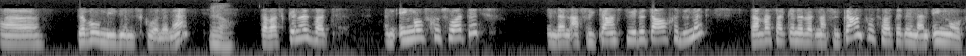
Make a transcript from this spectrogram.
uh dubbel medium skole, né? Ja. Daar was kinders wat in Engels geswat het en dan Afrikaans tweede taal gedoen het. Dan was daar kinders wat in Afrikaans geswat het en dan Engels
